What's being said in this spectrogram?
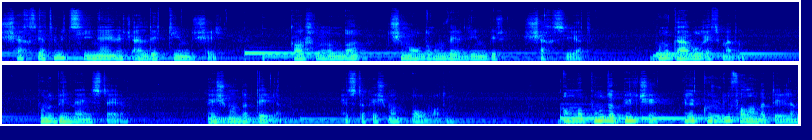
şəxsiyyətimi çiynəyərək əldə etdiyim bir şey. Qarşılığında kim olduğumu verdiyim bir şəxsiyyət. Bunu qəbul etmədim. Bunu bilməyini istəyirəm. Peşman da deyiləm. Heç də peşman olmadım. Amma bunu da bil ki, elə qürurlu falan da deyiləm.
